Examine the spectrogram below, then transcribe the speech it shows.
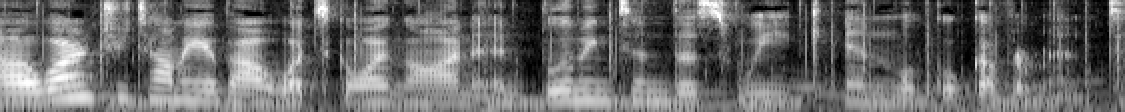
uh, why don't you tell me about what's going on in Bloomington this week in local government?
